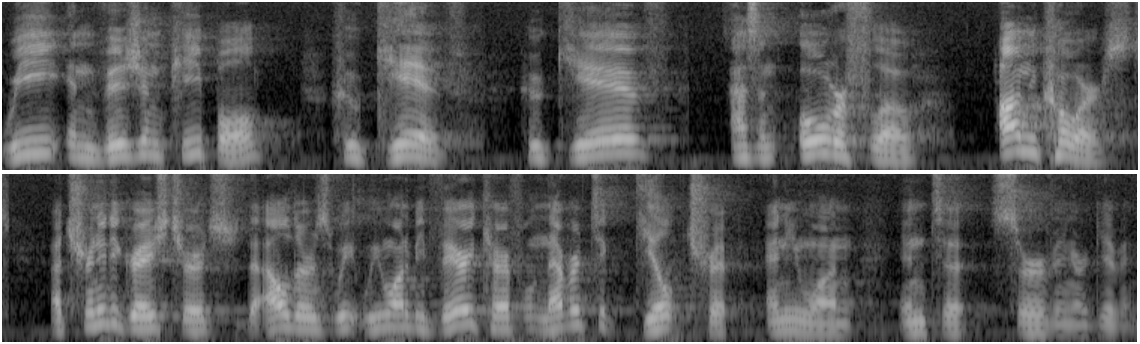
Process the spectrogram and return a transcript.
we envision people who give, who give as an overflow, uncoerced. At Trinity Grace Church, the elders, we, we want to be very careful never to guilt trip anyone into serving or giving.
